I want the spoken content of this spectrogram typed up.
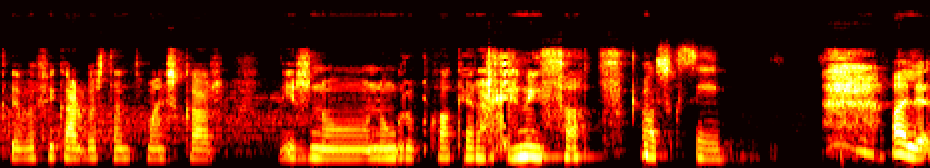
que deva ficar bastante mais caro ir num, num grupo qualquer organizado. Acho que sim. Olha.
